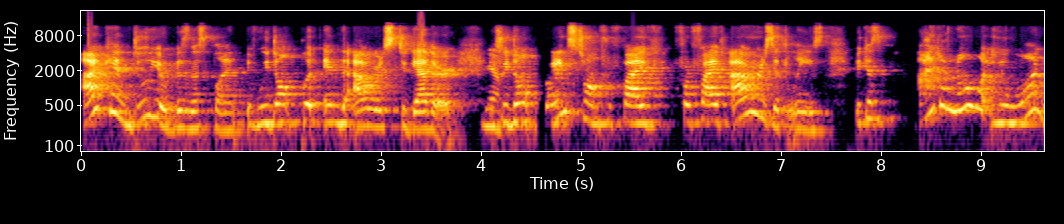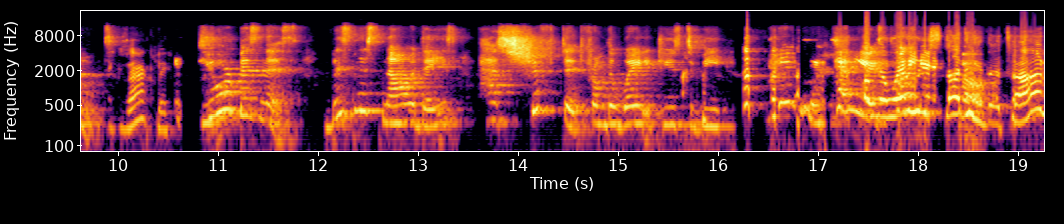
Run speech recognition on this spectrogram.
I can do your business plan if we don't put in the hours together. Yeah. If we don't brainstorm for five for five hours at least, because I don't know what you want. Exactly. It's your business. Business nowadays has shifted from the way it used to be previously 10 years. The way we studied it, huh?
